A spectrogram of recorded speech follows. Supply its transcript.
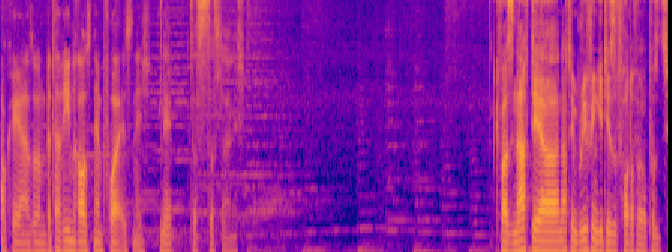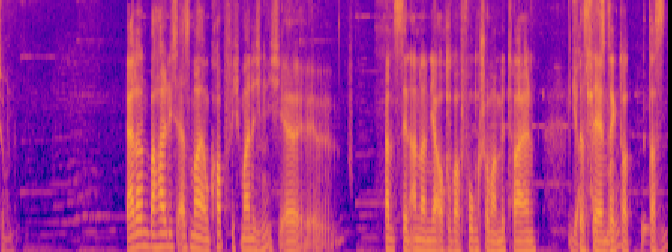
Okay, also ein Batterien rausnehmen vorher ist nicht. Nee, das, das leider nicht. Quasi nach, der, nach dem Briefing geht ihr sofort auf eure Position. Ja, dann behalte ich es erstmal im Kopf. Ich meine, ich, Mhm. ich äh, kann es den anderen ja auch über Funk schon mal mitteilen, Ja, dass der in kannst du machen. Sektor, dass Mhm.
